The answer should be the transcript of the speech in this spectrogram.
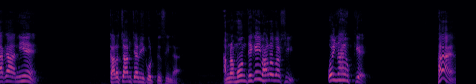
টাকা নিয়ে কারও চামচামি করতেছি না। আমরা মন থেকেই ভালোবাসি, ওই নায়ককে। হ্যাঁ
